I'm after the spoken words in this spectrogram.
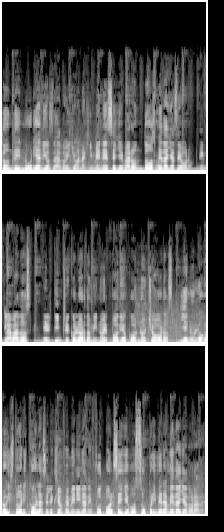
donde Nuria Diosdado y Joana Jiménez se llevaron dos medallas de oro. En clavados, el Team Tricolor dominó el podio con ocho oros, y en un logro histórico, la selección femenina de fútbol se llevó su primera medalla dorada.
